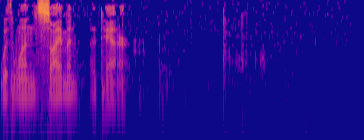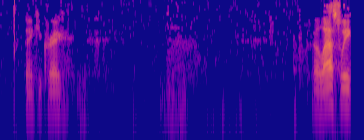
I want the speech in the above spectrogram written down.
with one Simon a tanner. Thank you, Craig. Well, last week,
